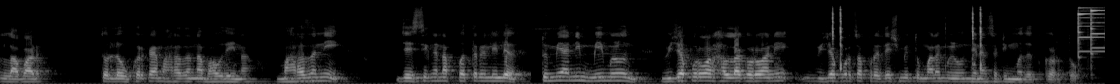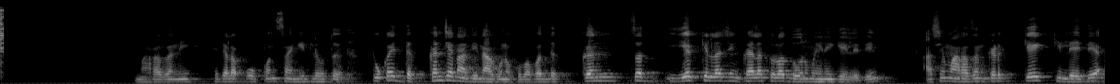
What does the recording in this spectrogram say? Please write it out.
लबाड. तो लवकर काय महाराजांना भाव देईना. महाराजांनी जयसिंगांना पत्र लिहिलं तुम्ही आणि मी मिळून विजापूरवर हल्ला करू आणि विजापूरचा प्रदेश मी तुम्हाला मिळवून देण्यासाठी मदत करतो. महाराजांनी हे त्याला ओपन सांगितलं होतं. तू काही दक्कनच्या नादी नागू नको बाबा. दक्कनचा एक किल्ला जिंकायला तुला दोन महिने गेले ते. असे महाराजांकडे के किल्ले ते.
